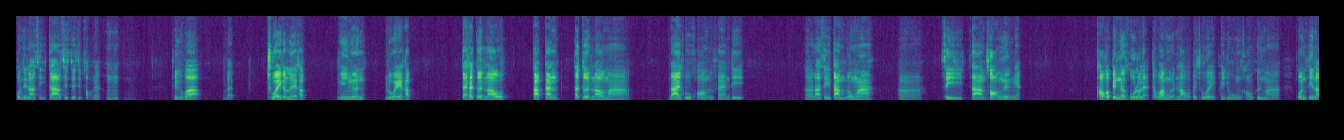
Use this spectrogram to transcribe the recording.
คนที่ราศีเก้าสิบสิบสองเนี่ยถือว่าแบบช่วยกันเลยครับ มีเงินรวยครับ แต่ถ้าเกิดเรากลับกันถ้าเกิดเรามา ได้คู่ครองหรือแฟนที่ราศีต่ำลงมาสี่สามสองหนึ่งเนี่ยเขาก็เป็นเนื้อคู่แล้วแหละ แต่ว่าเหมือนเราไปช่วยพยุงเขาขึ้นมา คนที่รา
